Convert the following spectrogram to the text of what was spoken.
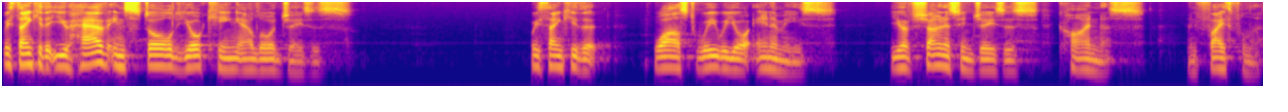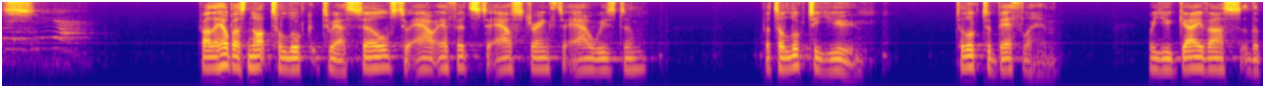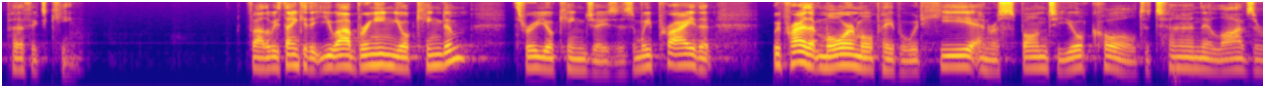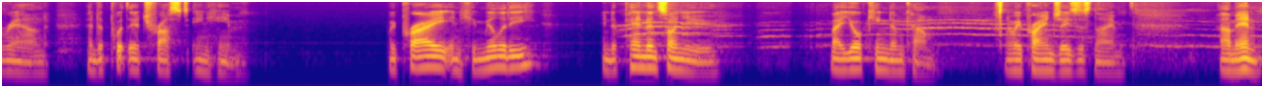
We thank you that you have installed your King, our Lord Jesus. We thank you that whilst we were your enemies, you have shown us in Jesus kindness and faithfulness. Father, help us not to look to ourselves, to our efforts, to our strength, to our wisdom, but to look to you, to look to Bethlehem, where you gave us the perfect King. Father, we thank you that you are bringing your kingdom through your King Jesus. And we pray that we pray that more and more people would hear and respond to your call to turn their lives around and to put their trust in him. We pray in humility, in dependence on you. May your kingdom come. And we pray in Jesus' name. Amen.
